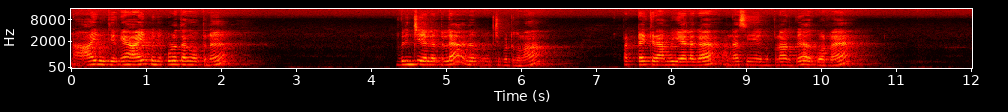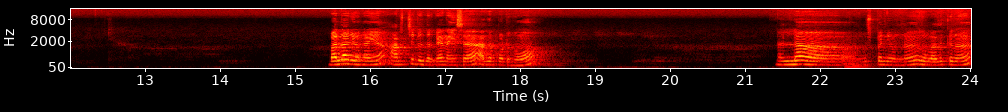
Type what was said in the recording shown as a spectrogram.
நான் ஆயில் ஊற்றிருக்கேன் ஆயில் கொஞ்சம் கூட தாங்க ஊற்றணும் பிரிஞ்சி இலை இருக்குல்ல அதை வச்சு போட்டுக்கலாம். பட்டை கிராம்பு ஏலக்காய் அன்னாசி முக்கெலாம் இருக்குது அது போடுறேன். பல்லாரி வெங்காயம் அரைச்சிட்டு வந்திருக்கேன் நைஸாக அதை போட்டுக்குவோம். நல்லா மிக்ஸ் பண்ணி ஒன்று வதக்கணும்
